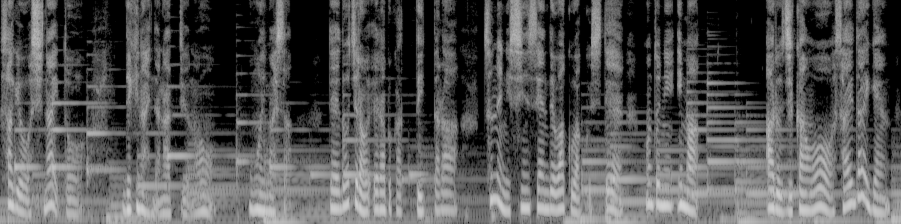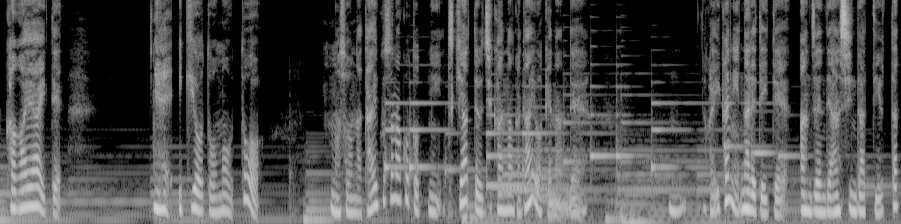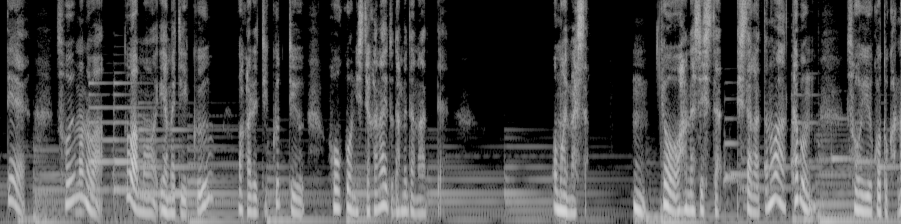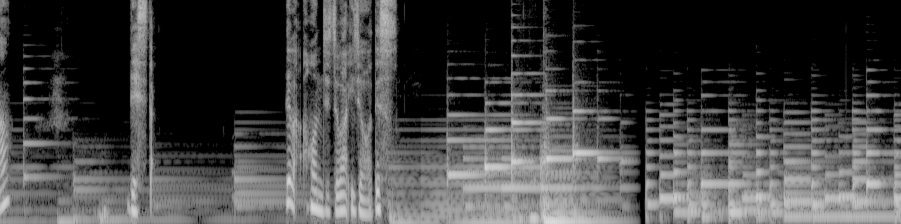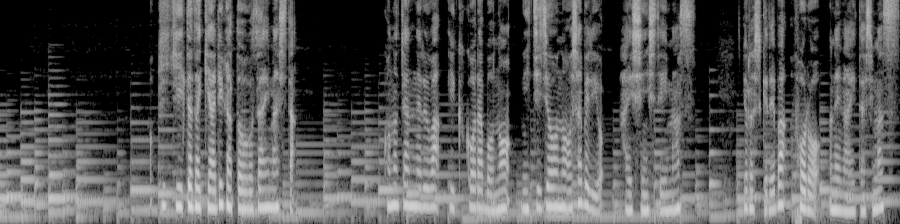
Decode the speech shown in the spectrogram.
作業をしないとできないんだなっていうのを思いました。で、どちらを選ぶかって言ったら、常に新鮮でワクワクして、本当に今ある時間を最大限輝いて、え、生きようと思うと、まあそんな退屈なことに付き合ってる時間なんかないわけなんで、うん、だからいかに慣れていて安全で安心だって言ったって、そういうものは、とはもうやめていく、別れていくっていう方向にしていかないとダメだなって思いました。うん、今日お話しした、したかったのは多分そういうことかな。でした。では本日は以上です。お聞きいただきありがとうございました。このチャンネルはゆくコラボの日常のおしゃべりを配信しています。よろしければフォローお願いいたします。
